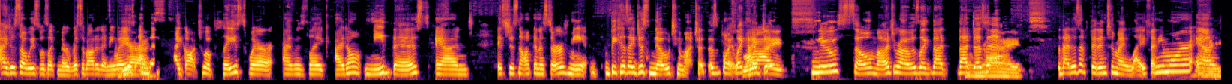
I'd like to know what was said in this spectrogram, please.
I just always was like nervous about it anyways. Yes. And then I got to a place where I was like, I don't need this. And it's just not going to serve me because I just know too much at this point. Like right. I just knew so much where I was like, that, that oh, doesn't, right. that doesn't fit into my life anymore. Right. And,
